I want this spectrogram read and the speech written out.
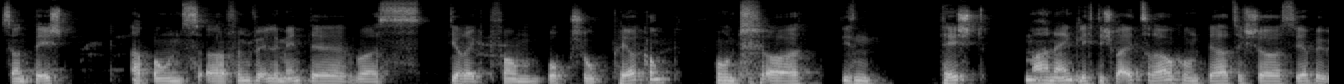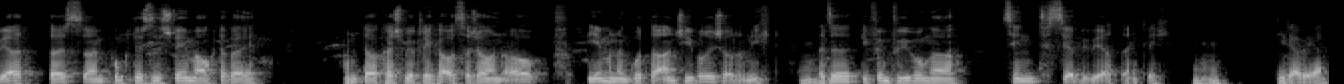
so ein Test hat bei uns äh, fünf Elemente, was direkt vom Bobschub herkommt. Und äh, diesen Test machen eigentlich die Schweizer auch und der hat sich schon sehr bewährt. Da ist ein Punktesystem auch dabei. Und da kannst du wirklich ausschauen, ob jemand ein guter Anschieber ist oder nicht. Mhm. Also die fünf Übungen sind sehr bewährt eigentlich. Mhm. Die da wären?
